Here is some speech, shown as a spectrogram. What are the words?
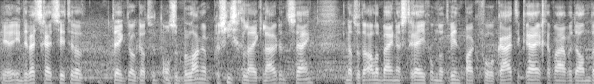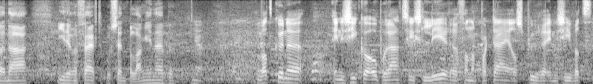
uh, in de wedstrijd zitten. Dat betekent ook dat we onze belangen precies gelijkluidend zijn. En dat we er allebei naar streven om dat windpark voor elkaar te krijgen, waar we dan daarna ieder een 50% belang in hebben. Ja. Wat kunnen energiecoöperaties leren van een partij als Pure Energie? Wat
